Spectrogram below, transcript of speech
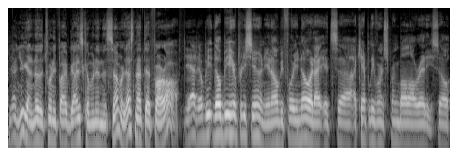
Yeah, and you got another 25 guys coming in this summer. That's not that far off. Yeah, they'll be they'll be here pretty soon. You know, before you know it, I it's uh, I can't believe we're in spring ball already. So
